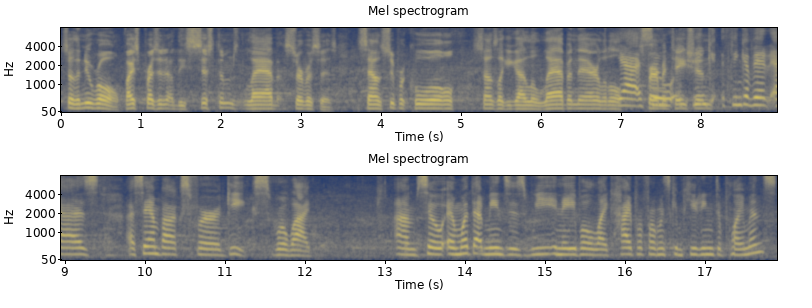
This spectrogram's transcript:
So the new role, Vice President of the Systems Lab Services. Sounds super cool, sounds like you got a little lab in there, a little yeah, experimentation. So think, think of it as a sandbox for geeks worldwide. Um, so, and what that means is we enable like high performance computing deployments,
